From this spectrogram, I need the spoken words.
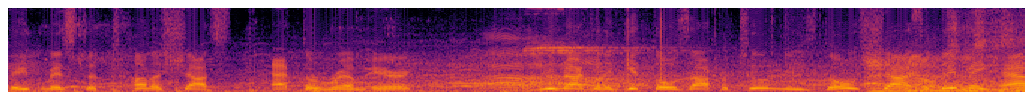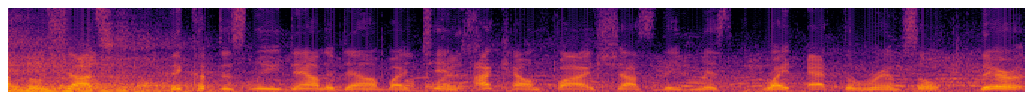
They've missed a ton of shots at the rim, Eric. You're not going to get those opportunities, those shots. If they make half those shots, they cut this lead down. They're down by 10. I count five shots that they've missed right at the rim. So they're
